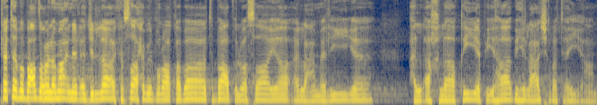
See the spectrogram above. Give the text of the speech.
كتب بعض علمائنا الأجلاء كصاحب المراقبات بعض الوصايا العملية الأخلاقية في هذه العشرة أيام.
